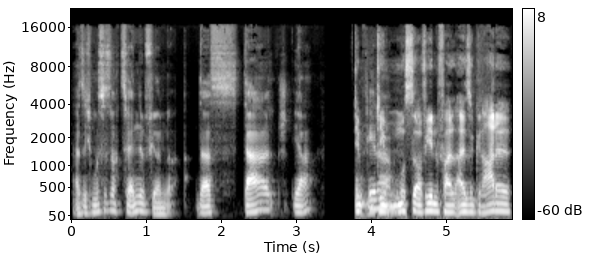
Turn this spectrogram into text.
Also ich muss es noch zu Ende führen. Das da, ja, die, die musst du auf jeden Fall, also gerade,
